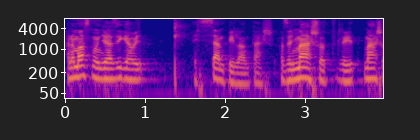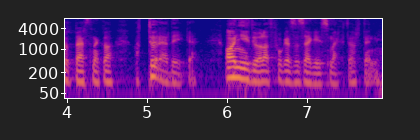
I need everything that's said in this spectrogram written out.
hanem azt mondja az ige, hogy egy szempillantás. Az egy másod, másodpercnek a, a töredéke. Annyi idő alatt fog ez az egész megtörténni.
